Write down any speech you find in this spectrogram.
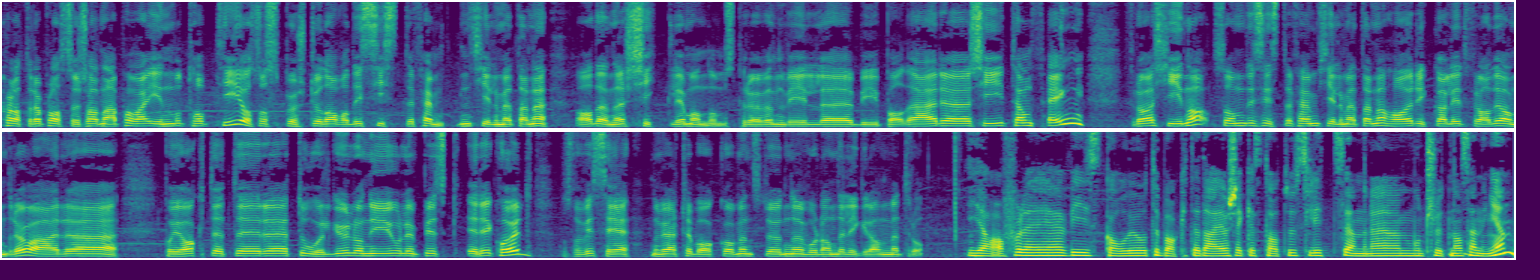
klatra plasser, så han er på vei inn mot topp ti. Og så spørs det jo da hva de siste 15 km av denne skikkelige manndomsprøven vil by på. Det er uh, Xi Tianfeng fra Kina som de siste fem kilometerne har rykka litt fra de andre og er på jakt etter et OL-gull og ny olympisk rekord. Og så får vi se når vi er tilbake om en stund hvordan det ligger an med Trond. Ja, for det, vi skal jo tilbake til deg og sjekke status litt senere mot slutten av sendingen.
